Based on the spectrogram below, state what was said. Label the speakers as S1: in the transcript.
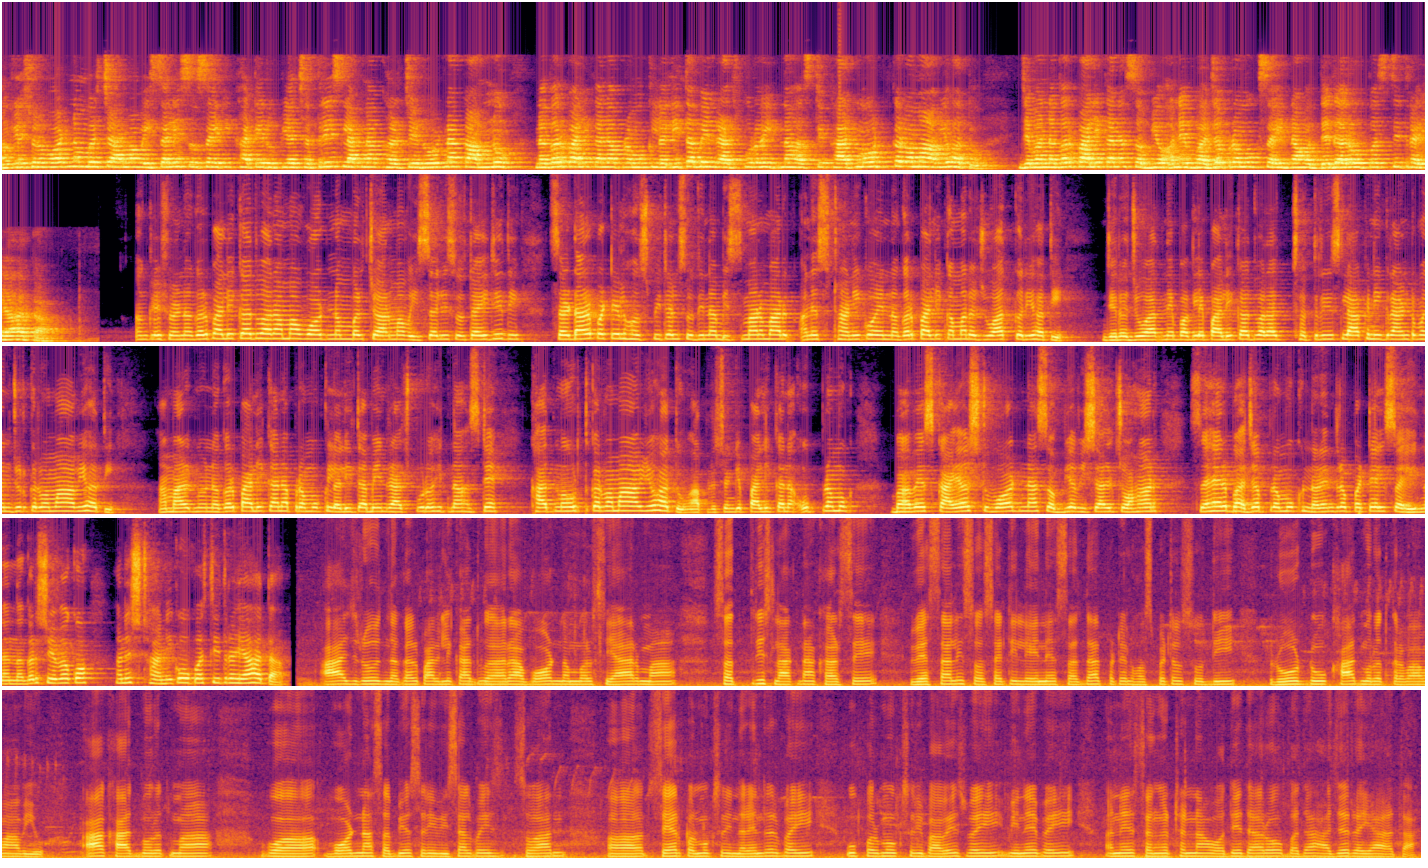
S1: Ankleshwar ward number ચારમાં Vaishali society ખાતે રૂપિયા છત્રીસ લાખના ખર્ચે રોડના કામનું નગરપાલિકાના પ્રમુખ લલિતાબેન રાજપુરોહિતના હસ્તે ખાતમુહૂર્ત કરવામાં આવ્યું હતું, જેમાં નગરપાલિકાના સભ્યો અને ભાજપ પ્રમુખ સહિતના હોદ્દેદારો ઉપસ્થિત રહ્યા હતા. અંકલેશ્વર નગરપાલિકા દ્વારામાં વોર્ડ નંબર ચારમાં વૈશાલી સોસાયટીથી સરદાર પટેલ હોસ્પિટલ સુધીના બિસ્માર માર્ગ અને સ્થાનિકોએ નગરપાલિકામાં રજૂઆત કરી હતી, જે રજૂઆતને પગલે પાલિકા દ્વારા છત્રીસ લાખની ગ્રાન્ટ મંજૂર કરવામાં આવી હતી. આ માર્ગનું નગરપાલિકાના પ્રમુખ લલિતાબેન રાજપુરોહિતના હસ્તે ખાતમુહૂર્ત કરવામાં આવ્યું હતું. આ પ્રસંગે પાલિકાના ઉપપ્રમુખ ભાવેશ કાયસ્ટ વોર્ડના સભ્ય વિશાલ ચૌહાણ, શહેર ભાજપ પ્રમુખ નરેન્દ્ર પટેલ સહિતના નગરસેવકો અને સ્થાનિકો ઉપસ્થિત રહ્યા હતા.
S2: આજ રોજ નગરપાલિકા દ્વારા વોર્ડ નંબર ચારમાં છત્રીસ લાખના ખર્ચે વૈશાલી સોસાયટી લઈને સરદાર પટેલ હોસ્પિટલ સુધી રોડનું ખાતમુહૂર્ત કરવામાં આવ્યું. આ ખાતમુહૂર્તમાં વ- વોર્ડના સભ્ય શ્રી વિશાલભાઈ સોહાન શહેર પ્રમુખ શ્રી નરેન્દ્રભાઈ, ઉપપ્રમુખ શ્રી ભાવેશભાઈ, વિનયભાઈ અને સંગઠનના હોદ્દેદારો બધા હાજર રહ્યા હતા.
